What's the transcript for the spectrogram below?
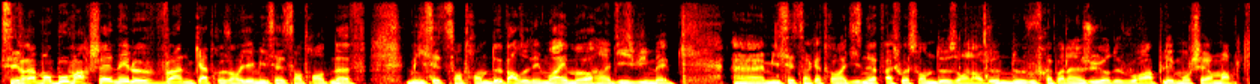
C'est vraiment Beaumarchais, né le 24 janvier 1739, 1732, pardonnez-moi, est mort un 18 mai 1799 à 62 ans. Alors je ne vous ferai pas l'injure de vous rappeler, mon cher Marc,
